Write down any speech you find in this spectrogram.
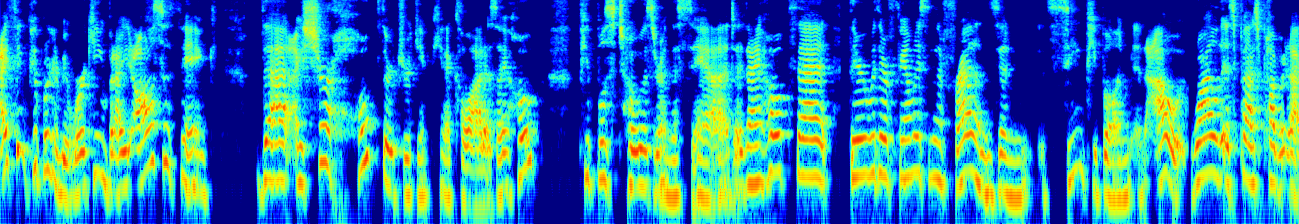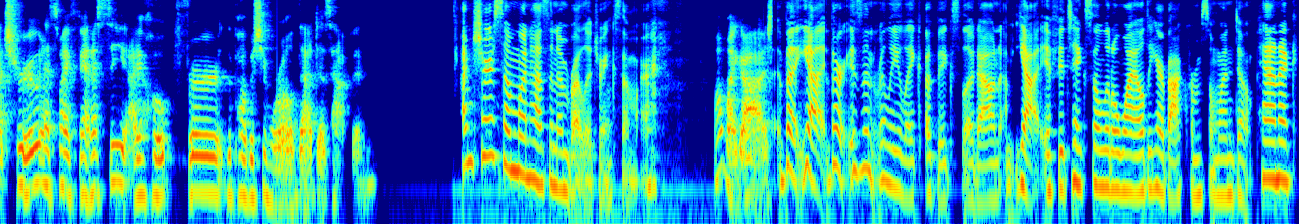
I think people are going to be working, but I also think that I sure hope they're drinking pina coladas. I hope people's toes are in the sand. And I hope that they're with their families and their friends and seeing people and, and out. While it's probably not true and it's my fantasy, I hope for the publishing world that does happen. I'm sure someone has an umbrella drink somewhere. Oh my gosh. But yeah, there isn't really like a big slowdown. Yeah, if it takes a little while to hear back from someone, don't panic.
